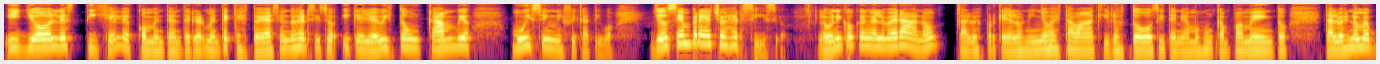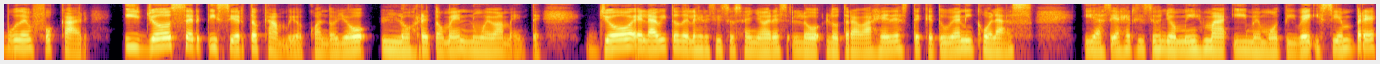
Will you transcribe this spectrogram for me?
Y yo les dije, les comenté anteriormente que estoy haciendo ejercicio y que yo he visto un cambio muy significativo. Yo siempre he hecho ejercicio. Lo único que en el verano, tal vez porque ya los niños estaban aquí los dos y teníamos un campamento, tal vez no me pude enfocar y yo sentí cierto cambio cuando yo lo retomé nuevamente. Yo el hábito del ejercicio, señores, lo, lo trabajé desde que tuve a Nicolás y hacía ejercicios yo misma y me motivé y siempre,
